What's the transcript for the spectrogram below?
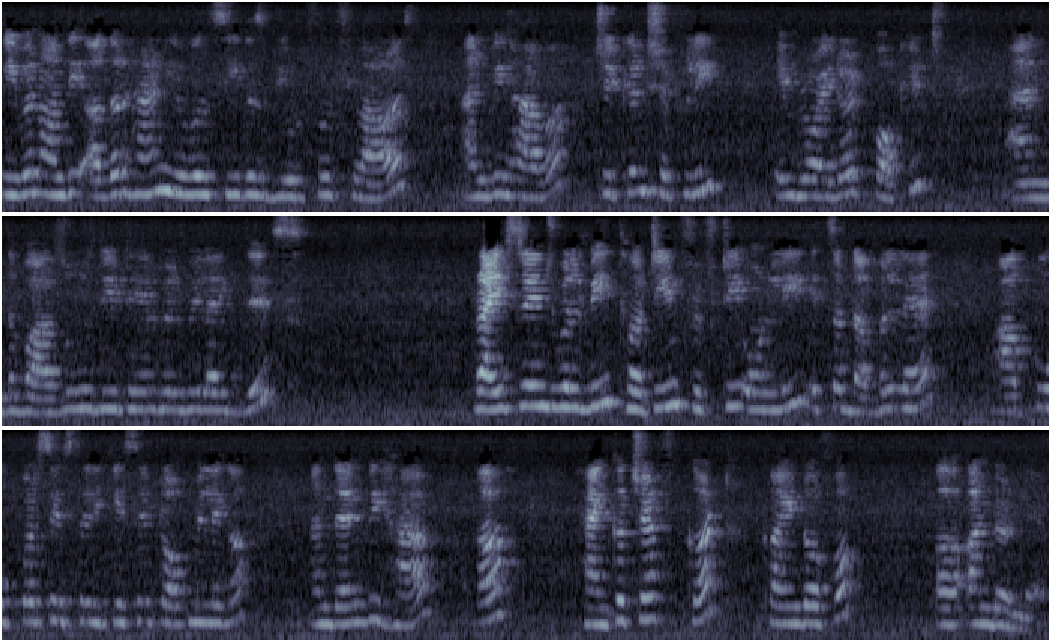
even on the other hand you will see this beautiful flowers and we have a chicken schiffli embroidered pocket and the bazoo's detail will be like this Price range will be thirteen fifty only. It's a double layer. है आपको ऊपर से इस तरीके से top and then we have a handkerchief cut kind of a uh, underlayer.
